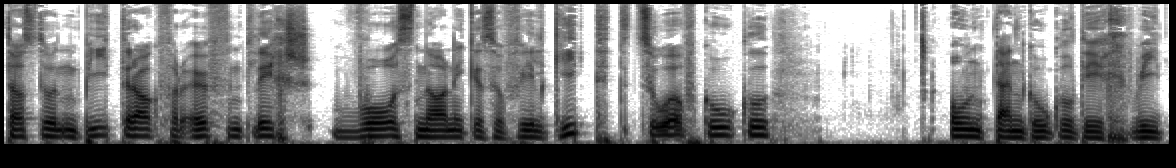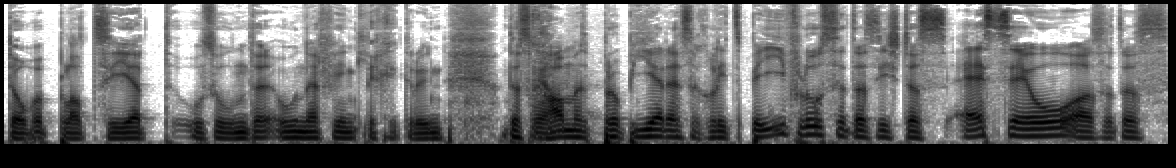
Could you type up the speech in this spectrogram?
dass du einen Beitrag veröffentlichst, wo es noch nicht so viel gibt dazu auf Google und dann Google dich weit oben platziert aus unerfindlichen Gründen. Und das ja. kann man probieren, so ein bisschen zu beeinflussen. Das ist das SEO, also das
